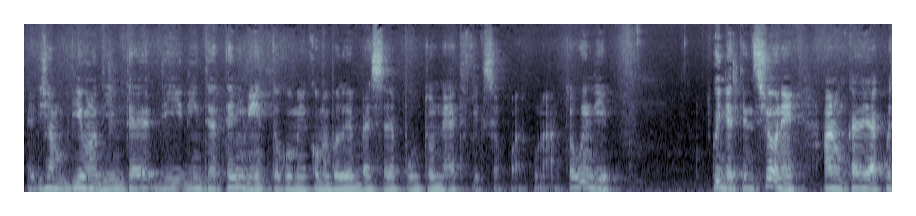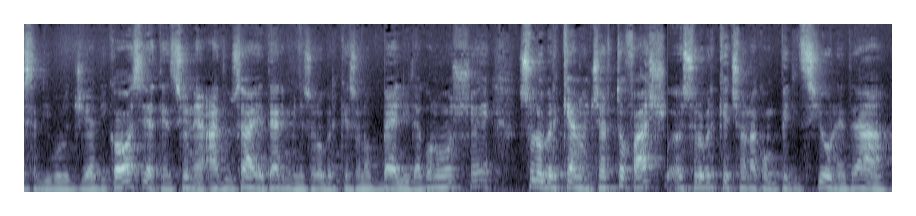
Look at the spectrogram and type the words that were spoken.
eh, diciamo, vivono di, inter- di, di intrattenimento come, come potrebbe essere appunto Netflix o qualcun altro. Quindi quindi attenzione a non cadere a questa tipologia di cose, attenzione ad usare termini solo perché sono belli da conoscere, solo perché hanno un certo fascio, eh, solo perché c'è una competizione tra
